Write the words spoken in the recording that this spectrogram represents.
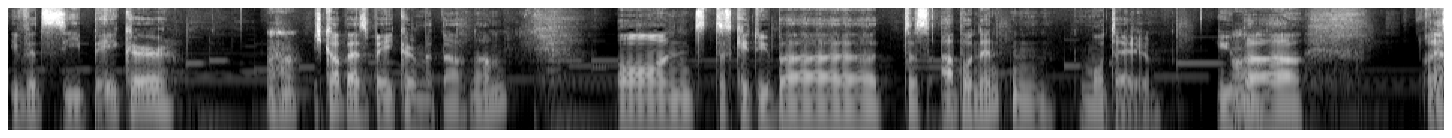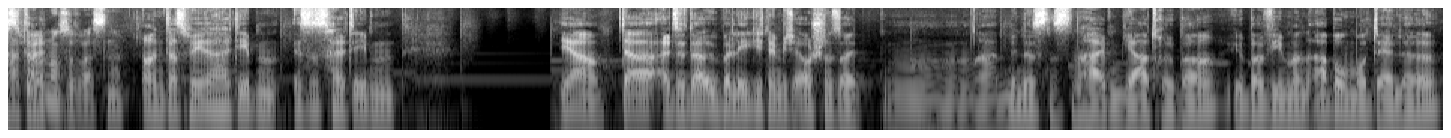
David C. Baker. Aha. Ich glaube, er ist Baker mit Nachnamen. Und das geht über das Abonnentenmodell. Über. und er Das hat wäre auch halt noch sowas, ne? und das wäre halt eben, ist es halt eben, ja, da, also da überlege ich nämlich auch schon seit mh, na, mindestens einem halben Jahr drüber, über wie man Abo-Modelle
